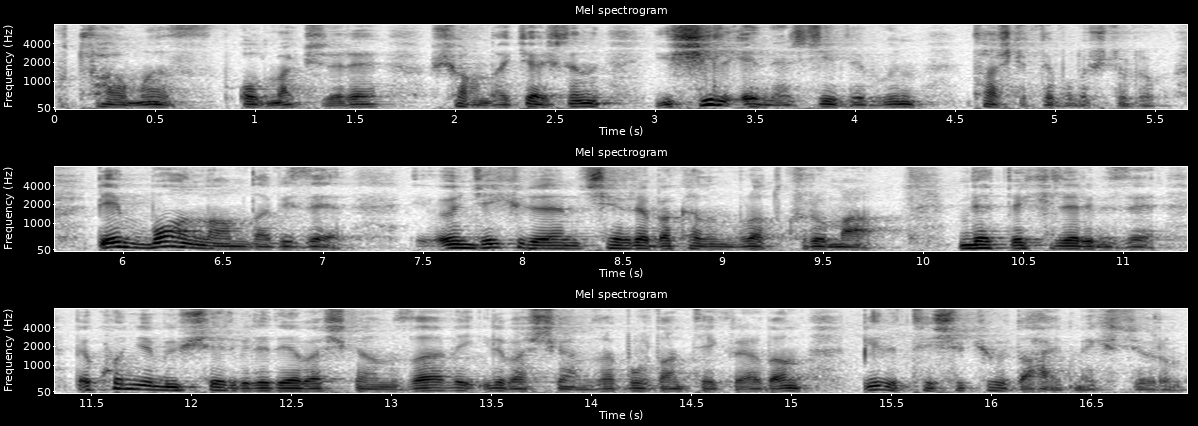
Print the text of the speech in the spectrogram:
mutfağımız olmak üzere şu anda gerçekten yeşil enerjiyle bugün Taşkent'te buluşturduk. Ben bu anlamda bize önceki dönem Çevre Bakanı Murat Kurum'a, milletvekillerimize ve Konya Büyükşehir Belediye Başkanımıza ve il başkanımıza buradan tekrardan bir teşekkür daha etmek istiyorum.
